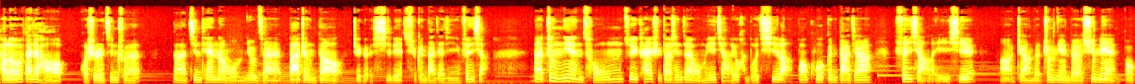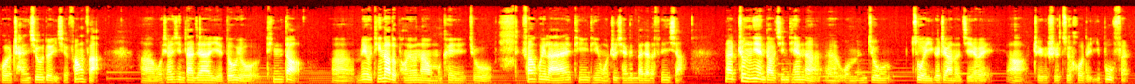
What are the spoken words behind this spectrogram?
Hello，大家好，我是金纯。那今天呢，我们就在八正道这个系列去跟大家进行分享。那正念从最开始到现在，我们也讲了有很多期了，包括跟大家分享了一些啊这样的正念的训练，包括禅修的一些方法啊，我相信大家也都有听到。呃，没有听到的朋友呢，我们可以就翻回来听一听我之前跟大家的分享。那正念到今天呢，呃，我们就做一个这样的结尾啊，这个是最后的一部分。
